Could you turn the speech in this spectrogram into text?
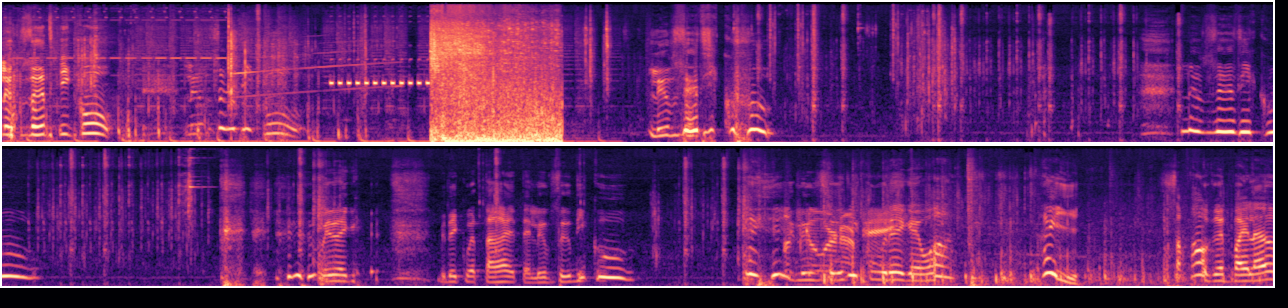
ลืมซื้อที่กู้ ลืมซื้อที่กู้ ลืมซื้อที่กู้ ลืมซื้อที่กู้ ไม่ได้ไม่ได้กลัวตาย แต่ลืมซื้อที่กู้ ลืมซื้อที่กู้ได้ไงวะ เฮ้ยสับเพ่าเกินไปแล้ว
